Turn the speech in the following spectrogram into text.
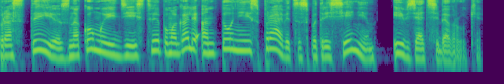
простые, знакомые действия помогали Антонии справиться с потрясением и взять себя в руки.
